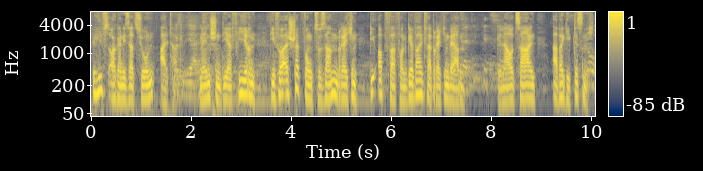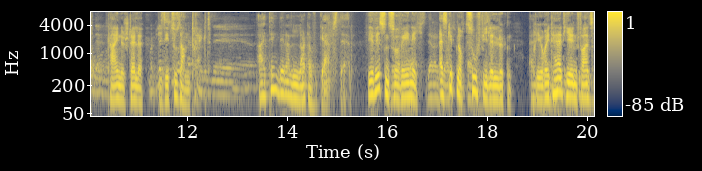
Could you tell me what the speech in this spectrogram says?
Für Hilfsorganisationen Alltag. Menschen, die erfrieren, die vor Erschöpfung zusammenbrechen, die Opfer von Gewaltverbrechen werden. Genaue Zahlen aber gibt es nicht. Keine Stelle, die sie zusammenträgt. Wir wissen zu wenig. Es gibt noch zu viele Lücken. Priorität jedenfalls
